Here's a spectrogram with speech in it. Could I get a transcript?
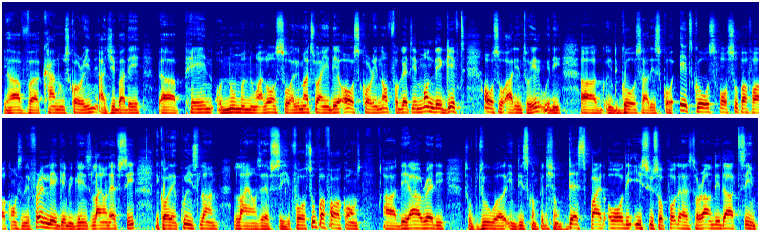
You have uh, Kanu scoring, Ajibade, uh, Payne, Onumonu, Alonso, Alimatu they all scoring. Not forgetting Monday Gift also adding to it with the, uh, the goals. Uh, they score eight goals for Super Falcons in the friendly game against Lion FC. They call them Queensland Lions FC. For Super Falcons, uh, they are ready to do well in this competition despite all the issues of that surrounding that team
